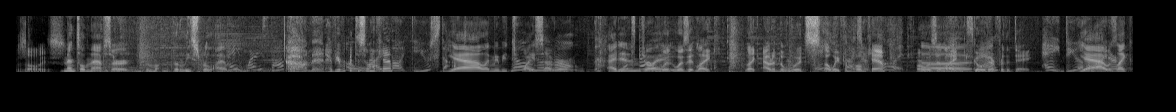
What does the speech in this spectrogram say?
was always. Mental maps are the, the least reliable. Why are you? Oh man, have you ever been to summer I camp? thought you stopped. Yeah, like maybe No, twice no, no, ever. no. I didn't enjoy Was, it. was it like, like out in the woods, Hey, away from home camp, good. or was it like Uh, go there for the day? Hey, do you have Yeah, a it was like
